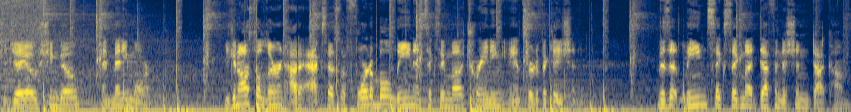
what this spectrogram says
Shigeo Shingo, and many more. You can also learn how to access affordable Lean and Six Sigma training and certification. Visit leansixsigmadefinition.com.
